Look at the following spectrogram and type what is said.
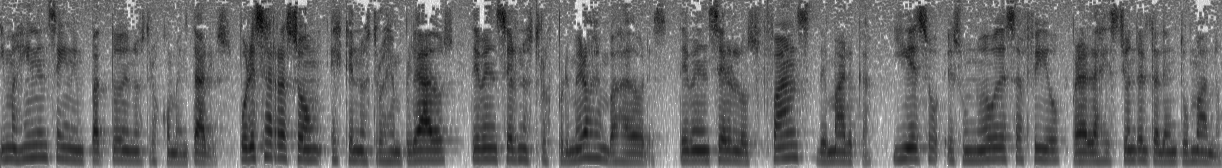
Imagínense el impacto de nuestros comentarios. Por esa razón es que nuestros empleados deben ser nuestros primeros embajadores, deben ser los fans de marca, y eso es un nuevo desafío para la gestión del talento humano.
